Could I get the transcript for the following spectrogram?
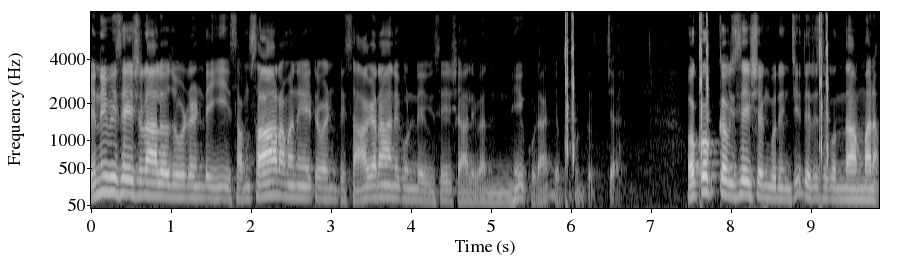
ఎన్ని విశేషణాలు చూడండి ఈ సంసారం అనేటువంటి సాగరానికి ఉండే విశేషాలు ఇవన్నీ కూడా చెప్పుకుంటూ వచ్చారు. ఒక్కొక్క విశేషం గురించి తెలుసుకుందాం మనం.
